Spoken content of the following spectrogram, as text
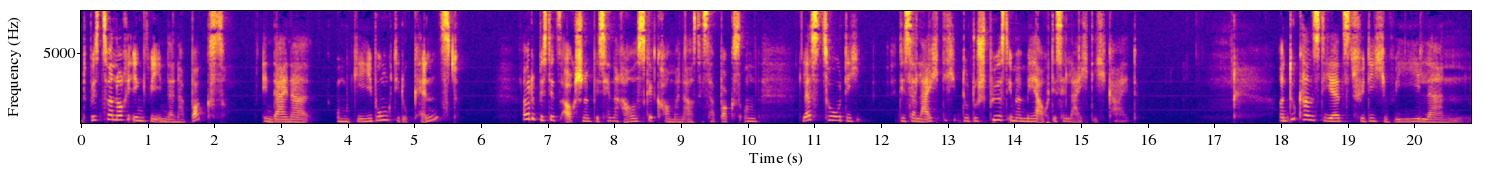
du bist zwar noch irgendwie in deiner Box, in deiner Umgebung, die du kennst, aber du bist jetzt auch schon ein bisschen rausgekommen aus dieser Box und lässt so dich, dieser Leichtigkeit, du, du spürst immer mehr auch diese Leichtigkeit. Und du kannst jetzt für dich wählen,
